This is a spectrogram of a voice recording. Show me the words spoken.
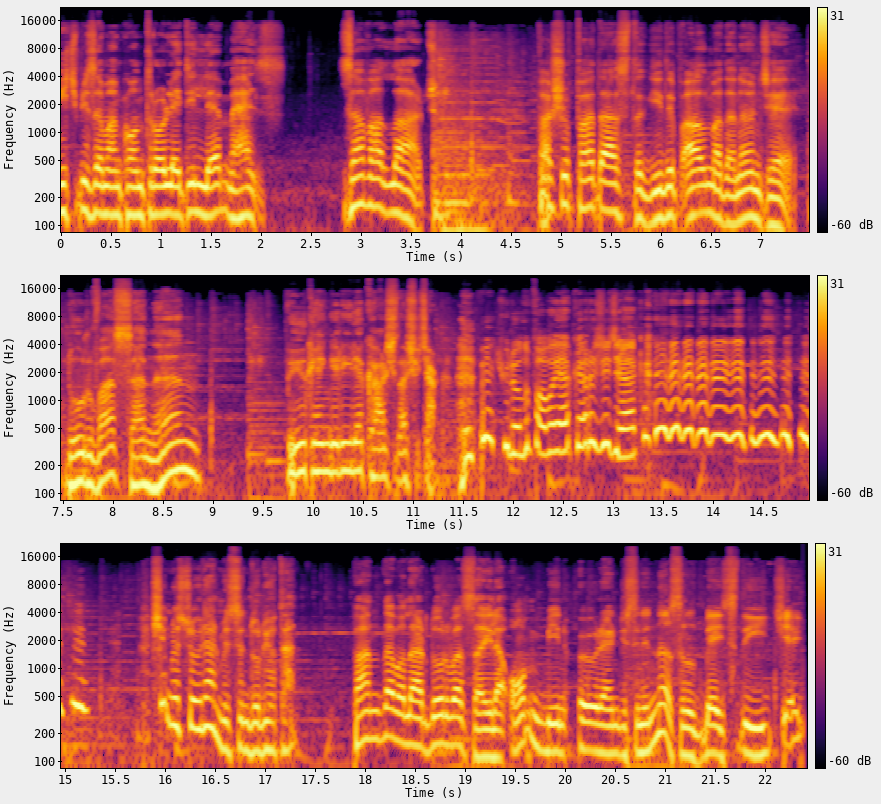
hiçbir zaman kontrol edilemez. Zavallı Arjun. Paşupadast'ı gidip almadan önce Durvasa'nın büyük engeliyle karşılaşacak. Ve kül olup havaya karışacak. Şimdi söyler misin Duryodhan? Pandavalar Durvasa ile 10 bin öğrencisini nasıl besleyecek?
